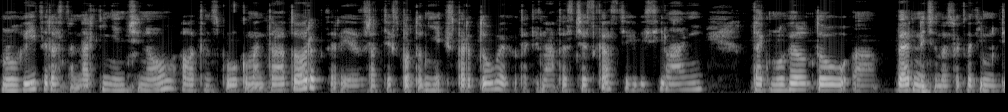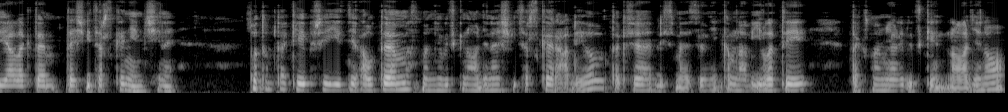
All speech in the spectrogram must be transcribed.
mluví teda standardní Němčinou, ale ten spolukomentátor, který je z řad těch sportovních expertů, jako taky znáte z Česka, z těch vysílání, tak mluvil tou uh, berničem, respektive tím dialektem té švýcarské Němčiny. Potom taky při jízdě autem jsme měli vždycky naladěné švýcarské rádio, takže když jsme jezdili někam na výlety, tak jsme měli vždycky naladěno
